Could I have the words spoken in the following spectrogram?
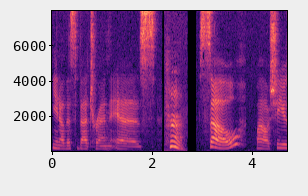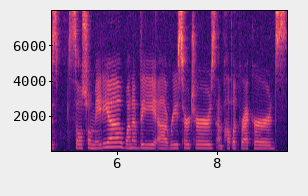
you know this veteran is. Hmm. So, wow, she used social media, one of the uh, researchers, and public records.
